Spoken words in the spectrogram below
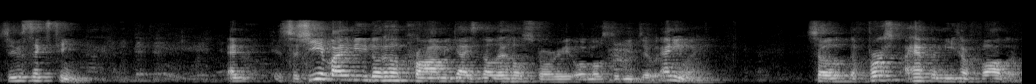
she was 16. And so she invited me to go to her prom. You guys know that whole story, or most of you do. Anyway, so the first I have to meet her father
